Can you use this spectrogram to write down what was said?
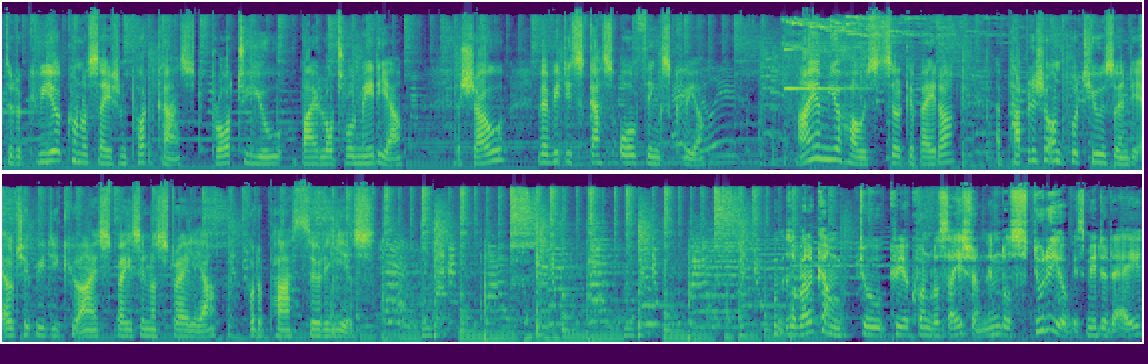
to the Queer Conversation podcast brought to you by Lotl Media, a show where we discuss all things queer. I am your host, Silke Bader, a publisher and producer in the LGBTQI space in Australia for the past 30 years. So, welcome to Queer Conversation. In the studio with me today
